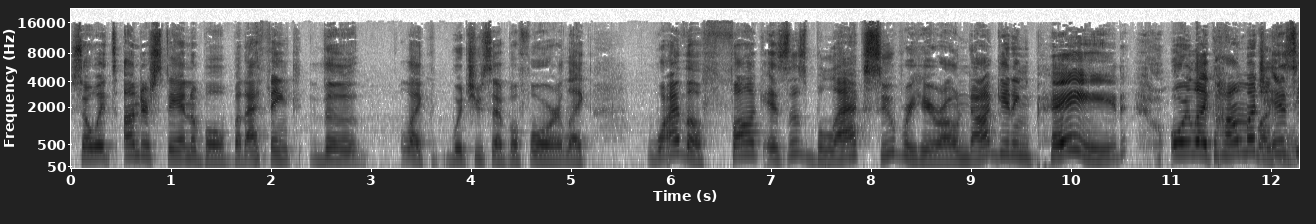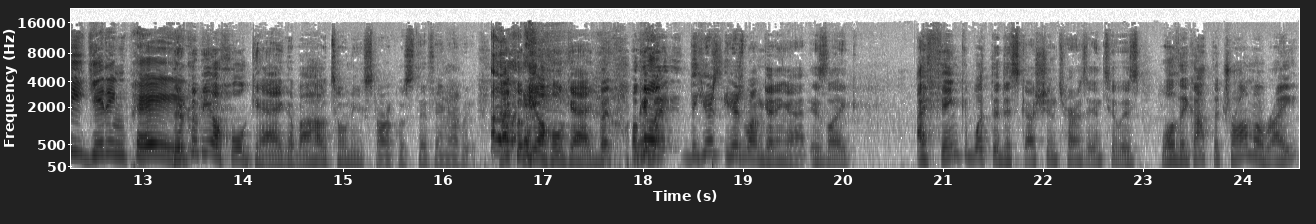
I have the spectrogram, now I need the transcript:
So it's understandable but i think the like what you said before like why the fuck is this black superhero not getting paid or like how much Like, is he getting paid There could be a whole gag about how Tony Stark was stiffing every. That could be a whole gag, but okay. Well- but the, here's here's what I'm getting at is like, I think what the discussion turns into is well they got the trauma right,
